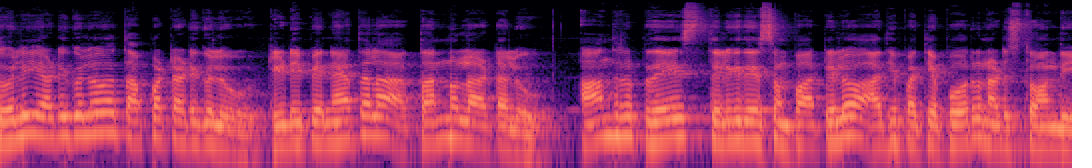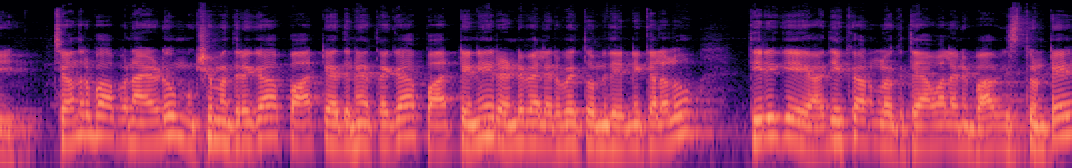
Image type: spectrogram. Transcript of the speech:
తొలి అడుగులో తప్పటడుగులు టీడీపీ నేతల తన్నులాటలు. ఆంధ్రప్రదేశ్ తెలుగుదేశం పార్టీలో ఆధిపత్య పోరు నడుస్తోంది. చంద్రబాబు నాయుడు ముఖ్యమంత్రిగా పార్టీ అధినేతగా పార్టీని రెండు వేల ఇరవై తొమ్మిది ఎన్నికలలో తిరిగి అధికారంలోకి తేవాలని భావిస్తుంటే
